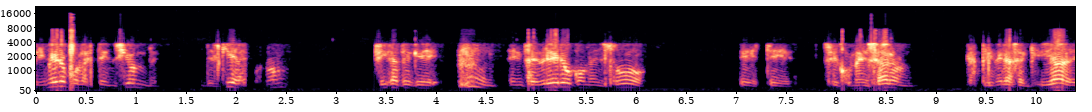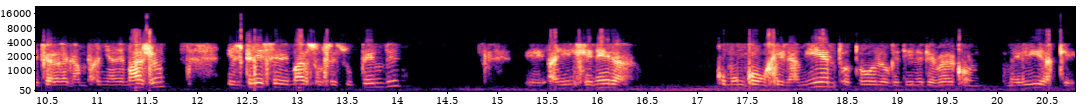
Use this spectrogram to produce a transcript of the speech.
primero por la extensión del tiempo, ¿no? Fíjate que en febrero comenzó, este, se comenzaron las primeras actividades de cara a la campaña de mayo, el 13 de marzo se suspende, eh, ahí genera como un congelamiento todo lo que tiene que ver con medidas que,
